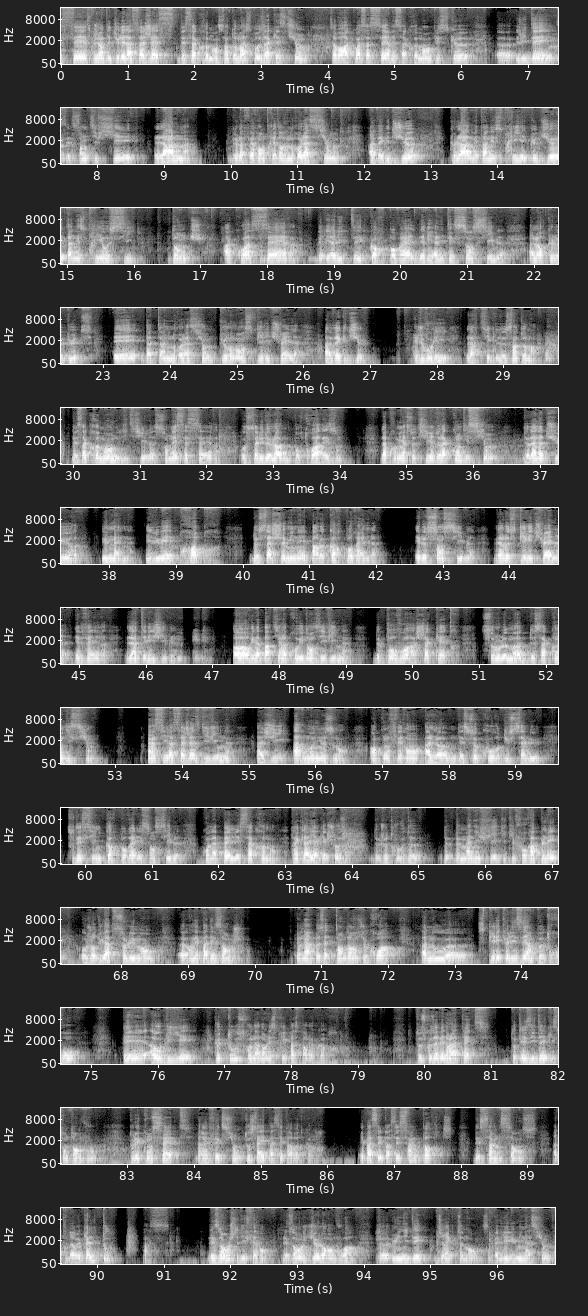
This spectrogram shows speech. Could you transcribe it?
c'est ce que j'ai intitulé la sagesse des sacrements. Saint Thomas pose la question de savoir à quoi ça sert les sacrements, puisque l'idée, c'est de sanctifier l'âme, de la faire rentrer dans une relation avec Dieu, que l'âme est un esprit et que Dieu est un esprit aussi. Donc, à quoi sert des réalités corporelles, des réalités sensibles, alors que le but est d'atteindre une relation purement spirituelle avec Dieu? Et je vous lis l'article de Saint Thomas. Les sacrements, nous dit-il, sont nécessaires au salut de l'homme pour trois raisons. La première se tire de la condition de la nature humaine. Il lui est propre de s'acheminer par le corporel et le sensible vers le spirituel et vers l'intelligible. Or, il appartient à la providence divine de pourvoir à chaque être selon le mode de sa condition. Ainsi, la sagesse divine agit harmonieusement en conférant à l'homme des secours du salut sous des signes corporels et sensibles qu'on appelle les sacrements. Rien que là, il y a quelque chose, je trouve, de, magnifique et qu'il faut rappeler aujourd'hui absolument. Euh, on n'est pas des anges. Et on a un peu cette tendance, je crois, à nous euh, spiritualiser un peu trop et à oublier que tout ce qu'on a dans l'esprit passe par le corps. Tout ce que vous avez dans la tête, toutes les idées qui sont en vous, tous les concepts, la réflexion, tout ça est passé par votre corps. Est passé par ces cinq portes, des cinq sens, à travers lesquels tout passe. Les anges, c'est différent. Les anges, Dieu leur envoie euh, une idée directement, ça s'appelle l'illumination,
